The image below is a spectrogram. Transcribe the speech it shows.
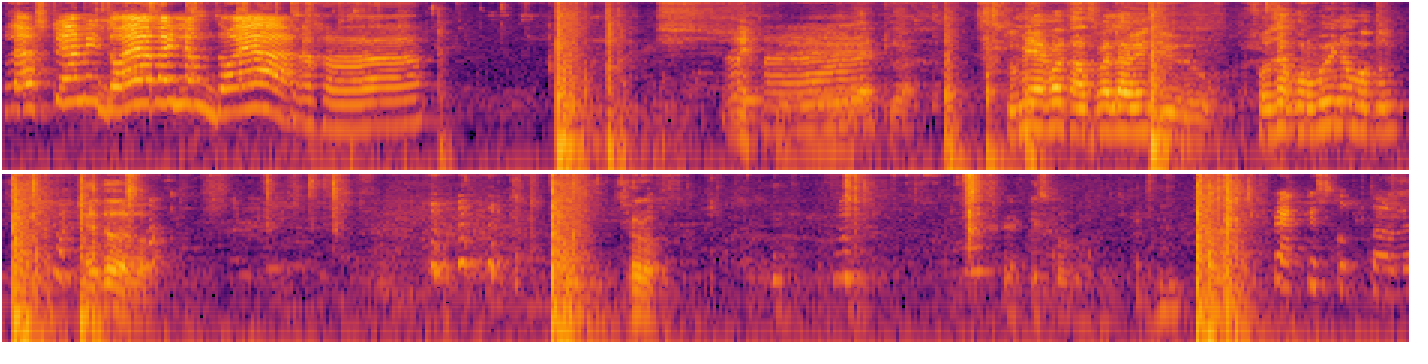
লাস্টে আমি দয়া পাইলাম দয়া। আহা। তুমি একবার চান্স পাইলে আমি সোজা করবোই না বোতল। এতে দেখো সরো। প্র্যাকটিস করব। প্র্যাকটিস করতে হবে।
